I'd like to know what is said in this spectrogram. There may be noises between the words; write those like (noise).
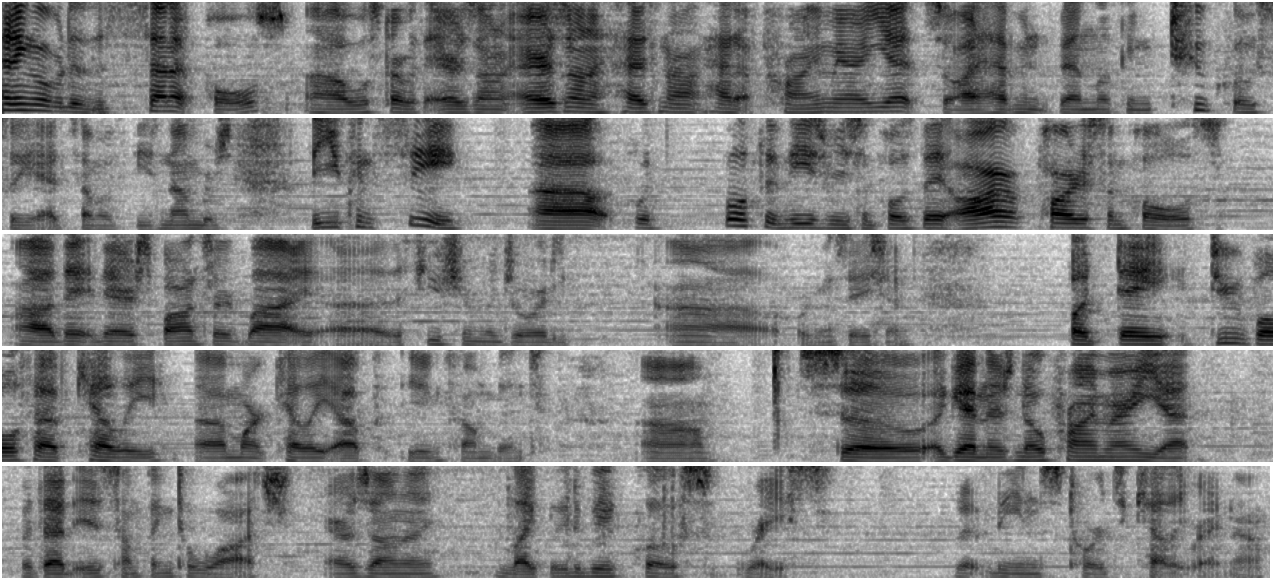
Heading over to the Senate polls, uh, we'll start with Arizona. Arizona has not had a primary yet, so I haven't been looking too closely at some of these numbers. But you can see uh, with both of these recent polls, they are partisan polls. Uh, they, they're sponsored by uh, the Future Majority uh, organization. But they do both have Kelly, uh, Mark Kelly, up, the incumbent. Um, so, again, there's no primary yet, but that is something to watch. Arizona likely to be a close race, but it leans towards Kelly right now.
